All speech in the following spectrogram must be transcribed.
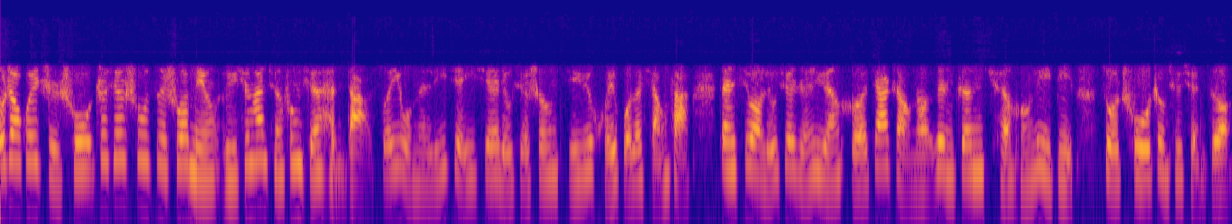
罗兆辉指出，这些数字说明旅行安全风险很大，所以我们理解一些留学生急于回国的想法，但希望留学人员和家长呢认真权衡利弊，做出正确选择。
